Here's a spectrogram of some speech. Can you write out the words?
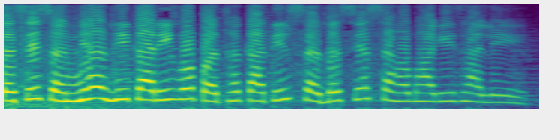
तसेच अन्य अधिकारी व पथकातील सदस्य सहभागी झाले.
